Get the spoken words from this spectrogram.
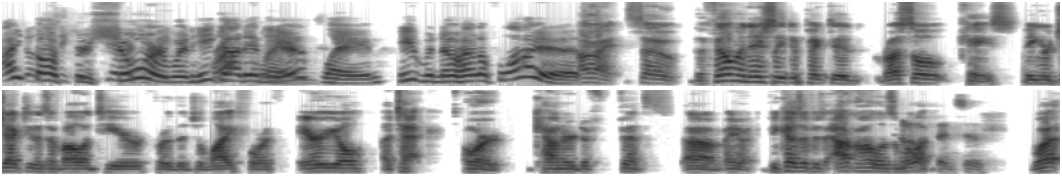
I So thought for sure when he prop got in the airplane, he would know how to fly it. All right, so the film initially depicted Russell Case being rejected as a volunteer for the July 4th aerial attack or counter defense. Um, anyway, because of his alcoholism Not alone. offensive. What?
